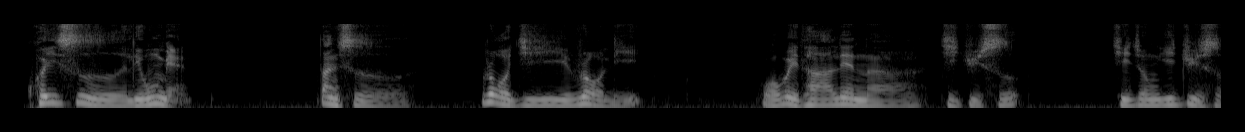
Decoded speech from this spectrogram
窥视流眄，但是若即若离。我为她念了几句诗，其中一句是：“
